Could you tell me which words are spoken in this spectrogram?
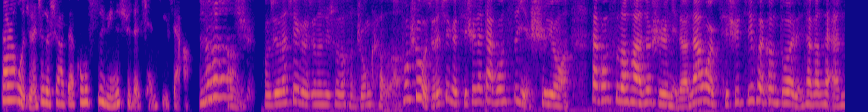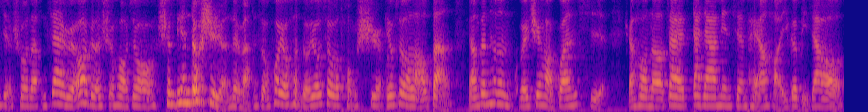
当然，我觉得这个是要在公司允许的前提下啊。嗯，是。我觉得这个真的是说的很中肯了。同时，我觉得这个其实在大公司也适用啊。大公司的话，就是你的 network 其实机会更多一点。像刚才 M 姐说的，你在 reorg 的时候就身边都是人，对吧？总会有很多优秀的同事、优秀的老板，然后跟他们维持好关系，然后呢，在大家面前培养好一个比较。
